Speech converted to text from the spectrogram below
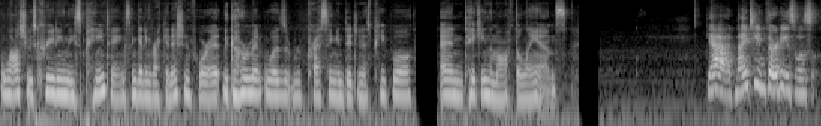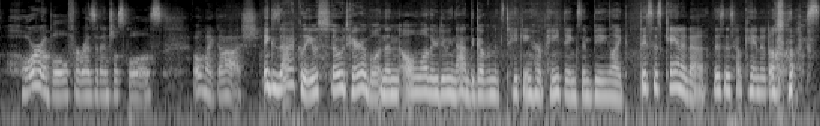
while she was creating these paintings and getting recognition for it the government was repressing indigenous people and taking them off the lands yeah, 1930s was horrible for residential schools. Oh my gosh. Exactly. It was so terrible. And then all while they're doing that, the government's taking her paintings and being like, "This is Canada. This is how Canada looks.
